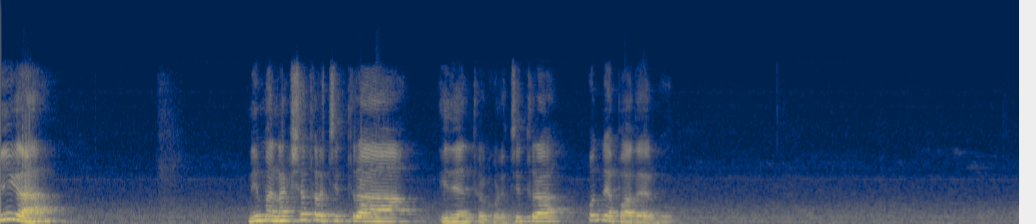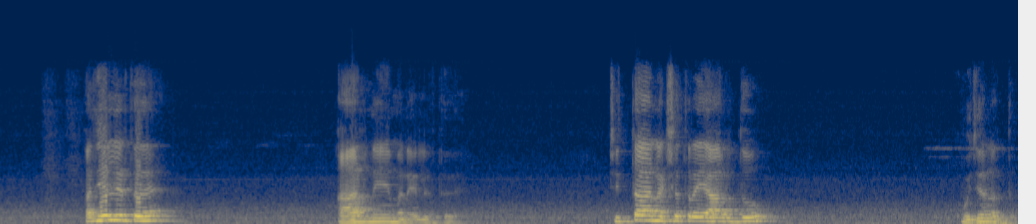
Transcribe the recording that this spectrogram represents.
ಈಗ ನಿಮ್ಮ ನಕ್ಷತ್ರ ಚಿತ್ರ ಇದೆ ಅಂತ ತಿಳ್ಕೊಳ್ಳಿ. ಚಿತ್ರ ಒಂದೇ ಪಾದ ಇರ್ಬೋದು. ಅದು ಎಲ್ಲಿರ್ತದೆ? ಆರನೇ ಮನೆಯಲ್ಲಿರ್ತದೆ. ಚಿತ್ತಾ ನಕ್ಷತ್ರ ಯಾರದ್ದು ಕುಜನದ್ದು.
